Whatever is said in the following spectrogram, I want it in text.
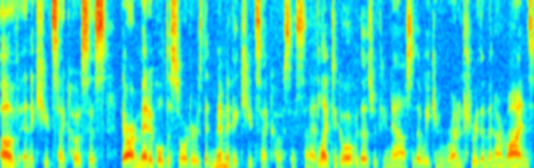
of an acute psychosis, there are medical disorders that mimic acute psychosis, and I'd like to go over those with you now so that we can run through them in our minds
